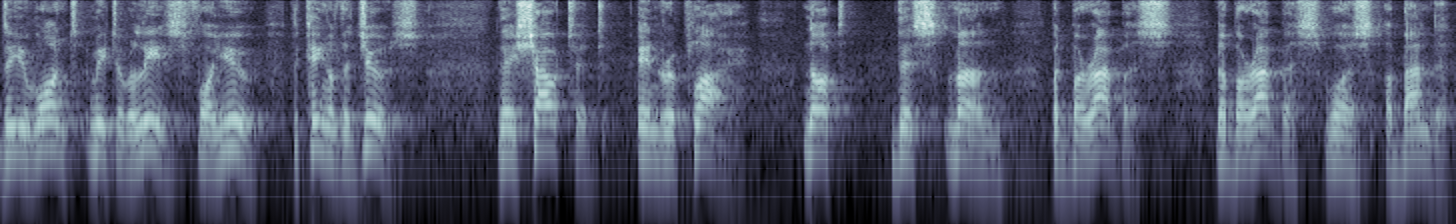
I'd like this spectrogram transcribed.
Do you want me to release for you the king of the Jews? They shouted in reply, Not this man, but Barabbas. Now Barabbas was a bandit.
